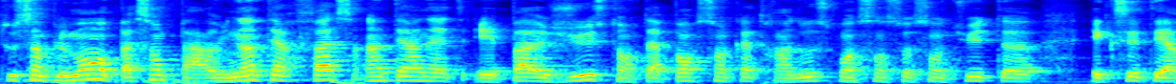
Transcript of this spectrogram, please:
tout simplement en passant par une interface internet et pas juste en tapant 192.168, etc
